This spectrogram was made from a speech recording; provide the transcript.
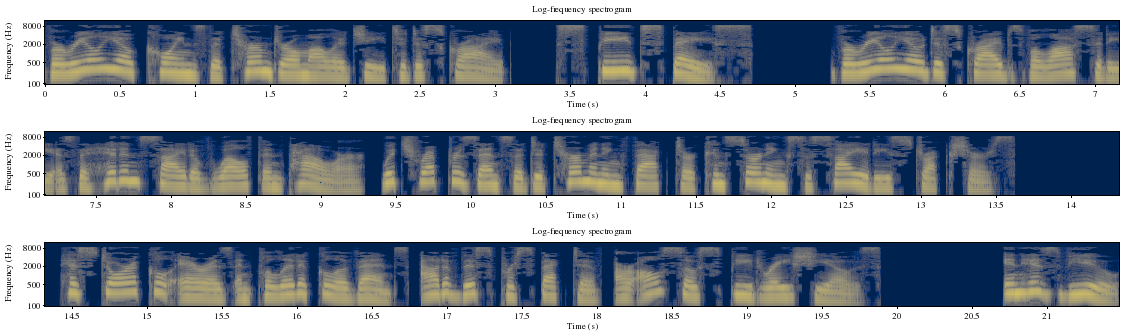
Virilio coins the term dromology to describe speed space. Virilio describes velocity as the hidden side of wealth and power, which represents a determining factor concerning society's structures. Historical eras and political events, out of this perspective, are also speed ratios. In his view,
